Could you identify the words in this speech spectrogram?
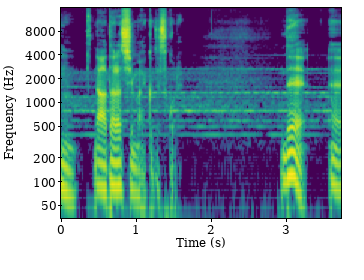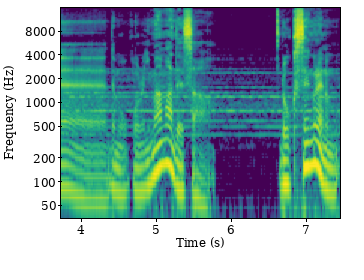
うん。新しいマイクです、これ。で、えーでもこの今までさ、6000ぐらいの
